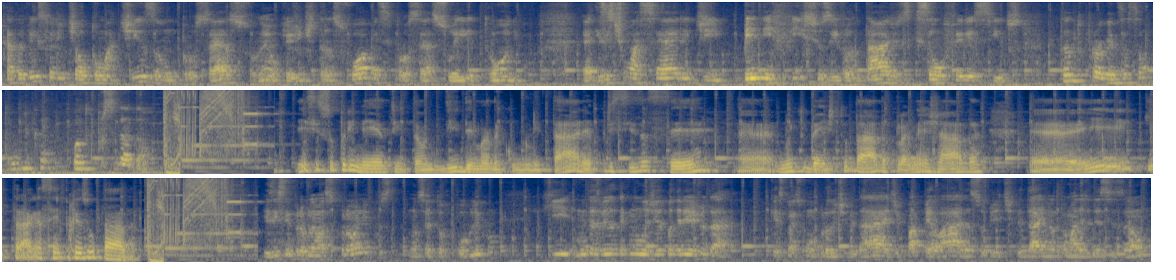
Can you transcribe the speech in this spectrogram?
cada vez que a gente automatiza um processo, né, o que a gente transforma esse processo eletrônico, é, existe uma série de benefícios e vantagens que são oferecidos tanto para a organização pública quanto para o cidadão. Esse suprimento, então, de demanda comunitária precisa ser é, muito bem estudada, planejada é, e que traga sempre resultado. Existem problemas crônicos no setor público que muitas vezes a tecnologia poderia ajudar. Questões como produtividade, papelada, subjetividade na tomada de decisão.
